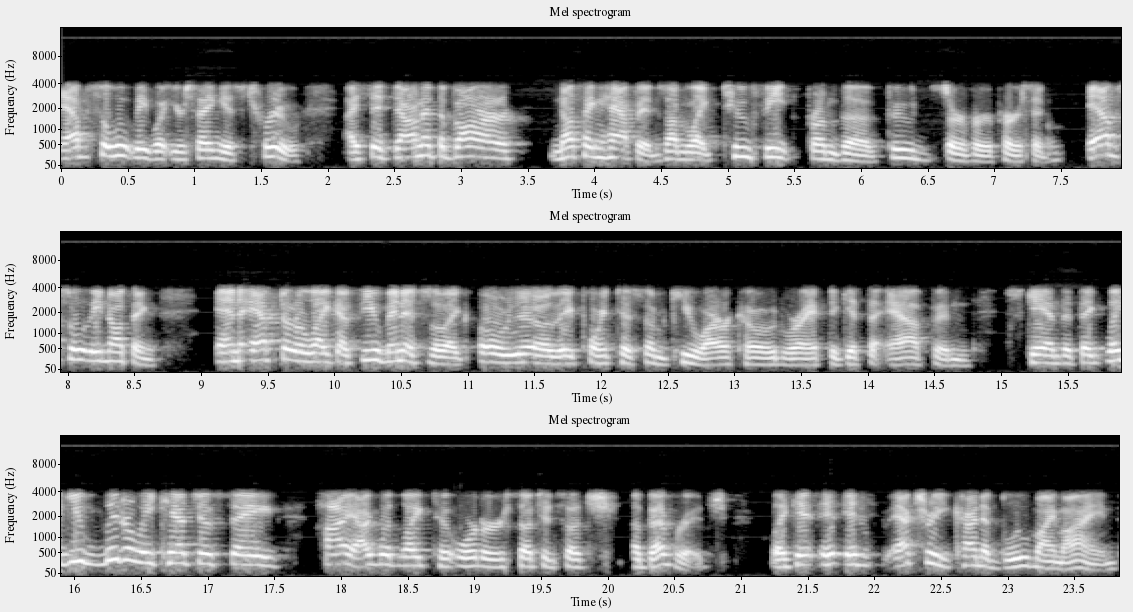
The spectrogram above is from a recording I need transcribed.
Absolutely, what you're saying is true. I sit down at the bar, nothing happens. I'm like two feet from the food server person. Absolutely nothing. And after like a few minutes, they're like, oh yeah, they point to some QR code where I have to get the app and scan the thing. Like you literally can't just say, hi, I would like to order such and such a beverage. Like it, it, it actually kind of blew my mind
